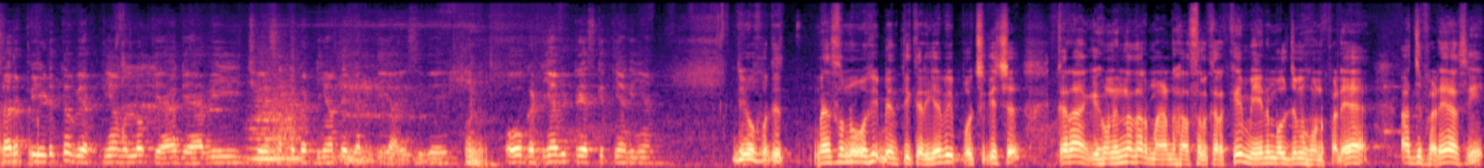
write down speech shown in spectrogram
ਸਰ ਪੀੜਤ ਵਿਅਕਤੀਆਂ ਵੱਲੋਂ ਕਿਹਾ ਗਿਆ ਵੀ 6-7 ਗੱਡੀਆਂ ਤੇ ਵਿਅਕਤੀ ਆਏ ਸੀਗੇ। ਉਹ ਗੱਡੀਆਂ ਵੀ ਟਰੇਸ ਕੀਤੀਆਂ ਗਈਆਂ। ਨਹੀਂ ਉਹ ਜੇ- ਮੈਂ ਤੁਹਾਨੂੰ ਉਹੀ ਬੇਨਤੀ ਕਰੀ ਹੈ ਵੀ ਪੁੱਛਗਿੱਛ ਕਰਾਂਗੇ। ਹੁਣ ਇਹਨਾਂ ਦਾ ਰਿਮਾਂਡ ਹਾਸਲ ਕਰਕੇ ਮੇਨ ਮੁਲਜ਼ਮ ਹੁਣ ਫੜਿਆ। ਅੱਜ ਫੜਿਆ ਸੀ।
